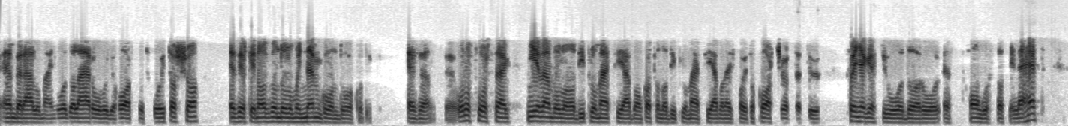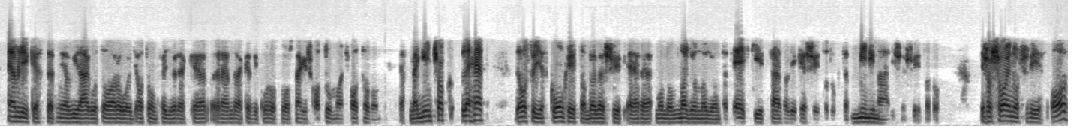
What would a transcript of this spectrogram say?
emberállomány oldaláról, hogy a harcot folytassa, ezért én azt gondolom, hogy nem gondolkodik ezen Oroszország. Nyilvánvalóan a diplomáciában, katonadiplomáciában egyfajta karcsörtető, fenyegető oldalról ezt hangoztatni lehet, emlékeztetni a világot arra, hogy atomfegyverekkel rendelkezik Oroszország és atomnagy hatalom. Ezt megint csak lehet, de az, hogy ezt konkrétan bevessék, erre mondom nagyon-nagyon, tehát 1-2 százalék esélyt adok, tehát minimális esélyt adok. És a sajnos rész az,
